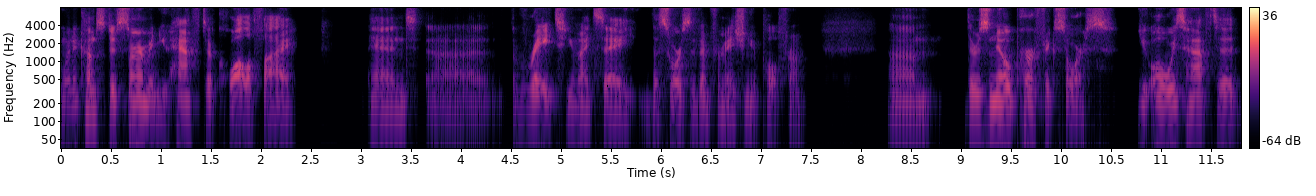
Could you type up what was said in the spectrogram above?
when it comes to discernment, you have to qualify and uh, rate, you might say, the source of information you pull from. Um, there's no perfect source you always have to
